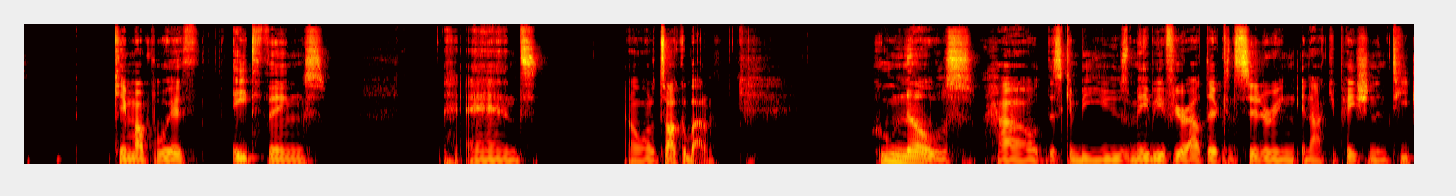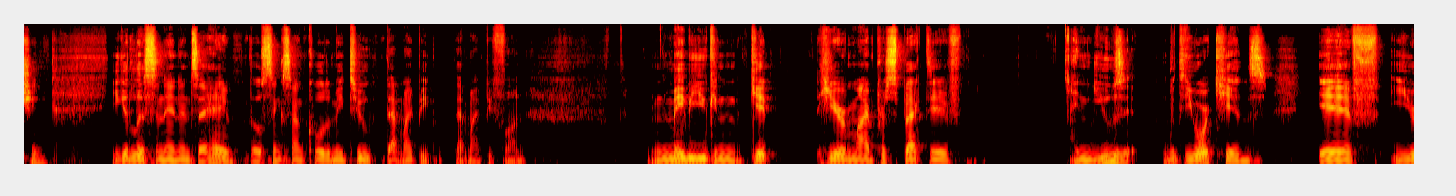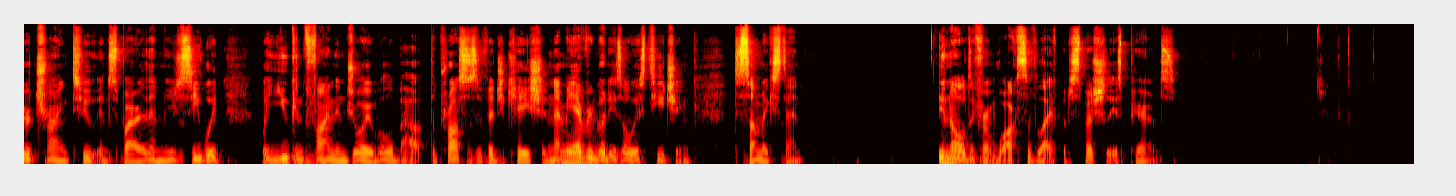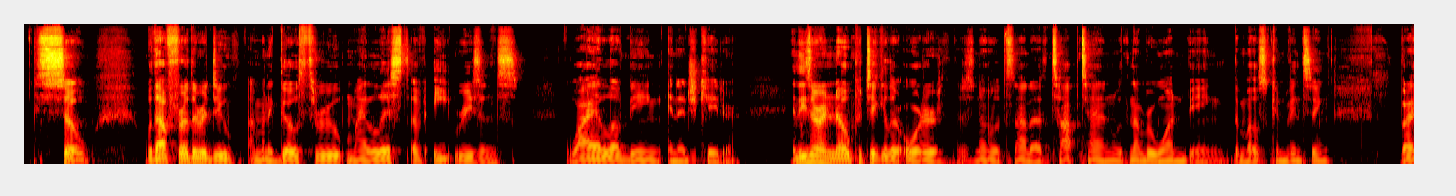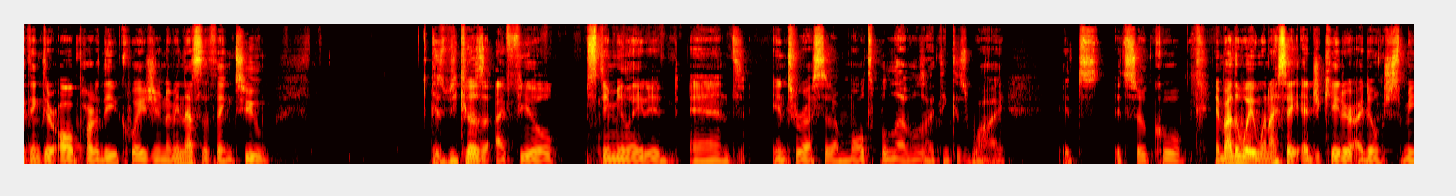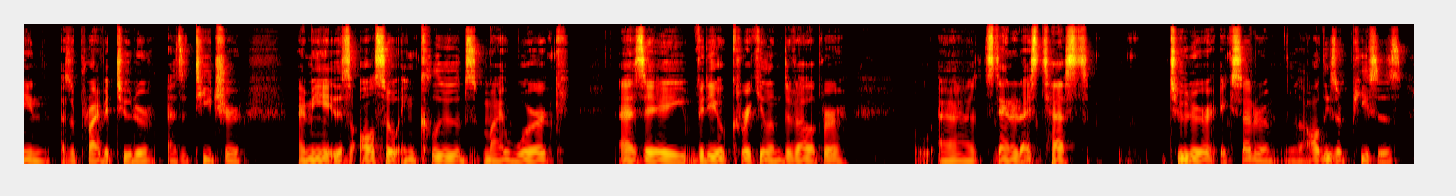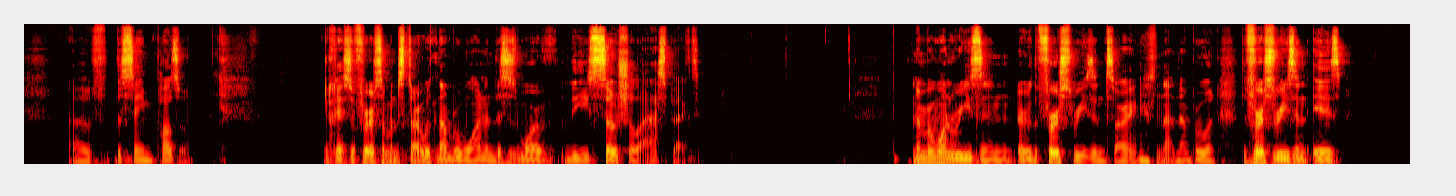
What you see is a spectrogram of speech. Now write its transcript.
came up with eight things, and I want to talk about them. Who knows how this can be used? Maybe if you're out there considering an occupation in teaching, you could listen in and say, "Hey, those things sound cool to me too. That might be that might be fun." Maybe you can get hear my perspective and use it with your kids if you're trying to inspire them. You see what what you can find enjoyable about the process of education. I mean, everybody's always teaching to some extent in all different walks of life, but especially as parents. So, without further ado, I'm going to go through my list of eight reasons why I love being an educator. And these are in no particular order. There's no, it's not a top 10 with number one being the most convincing. But I think they're all part of the equation. I mean, that's the thing, too, is because I feel stimulated and interested on multiple levels, I think is why it's it's so cool. And by the way, when I say educator, I don't just mean as a private tutor, as a teacher. I mean this also includes my work as a video curriculum developer, uh, standardized test, tutor, etc. All these are pieces of the same puzzle. Okay, so first I'm going to start with number one, and this is more of the social aspect. Number one reason, or the first reason, sorry, not number one. The first reason is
